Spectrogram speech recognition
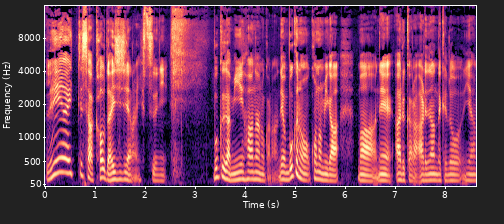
恋愛ってさ、顔大事じゃない？普通に。僕がミーハーなのかな？でも僕の好みが、まあね、あるからあれなんだけど、いや、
